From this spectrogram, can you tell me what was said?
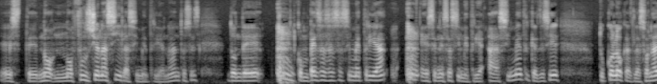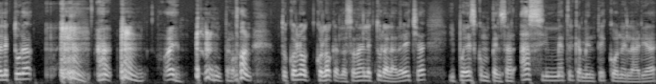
Este, no, no funciona así la simetría, ¿no? Entonces, donde compensas esa simetría es en esa simetría asimétrica, es decir, tú colocas la zona de lectura, perdón, tú colocas la zona de lectura a la derecha y puedes compensar asimétricamente con el área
